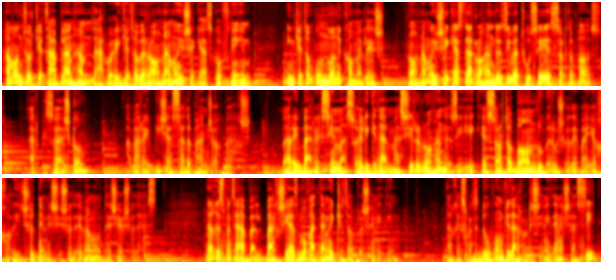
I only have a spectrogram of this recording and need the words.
همانطور که قبلا هم درباره کتاب راهنمای شکست گفتیم، این کتاب عنوان کاملش راهنمای شکست در راه اندازی و توسعه استارتاپ هاست در 28 گام و برای بیش از 150 بخش. برای بررسی مسائلی که در مسیر راه یک استارتاپ با آن روبرو شده و یا خواهید شد نوشته شده و منتشر شده است. در قسمت اول بخشی از مقدمه کتاب را شنیدیم. در قسمت دوم که در حال شنیدنش هستید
